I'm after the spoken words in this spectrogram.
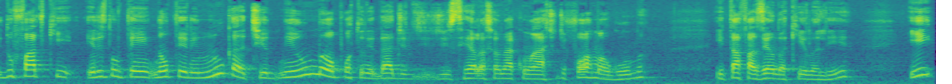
e do fato que eles não, têm, não terem nunca tido nenhuma oportunidade de, de se relacionar com arte de forma alguma e estar tá fazendo aquilo ali e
